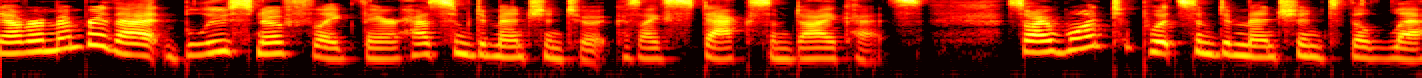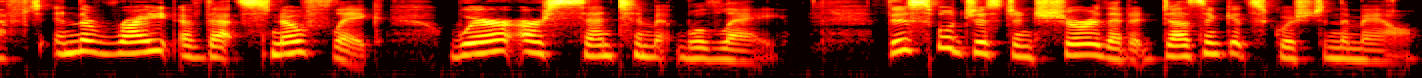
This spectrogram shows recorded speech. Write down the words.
Now remember that blue snowflake there has some dimension to it because I stacked some die cuts. So I want to put some dimension to the left and the right of that snowflake where our sentiment will lay. This will just ensure that it doesn't get squished in the mail.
